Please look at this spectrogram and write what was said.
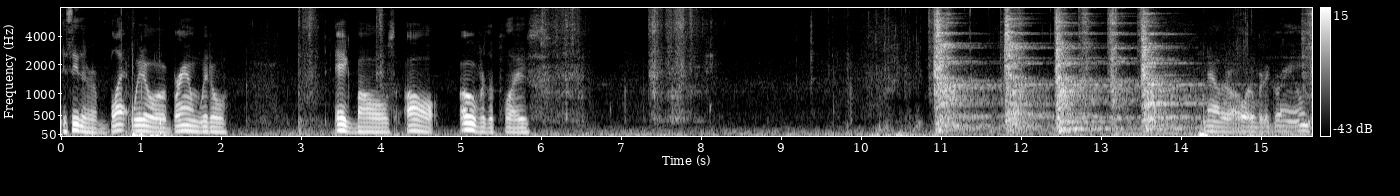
it's either a black widow or a brown widow egg balls all over the place. Now they're all over the ground.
